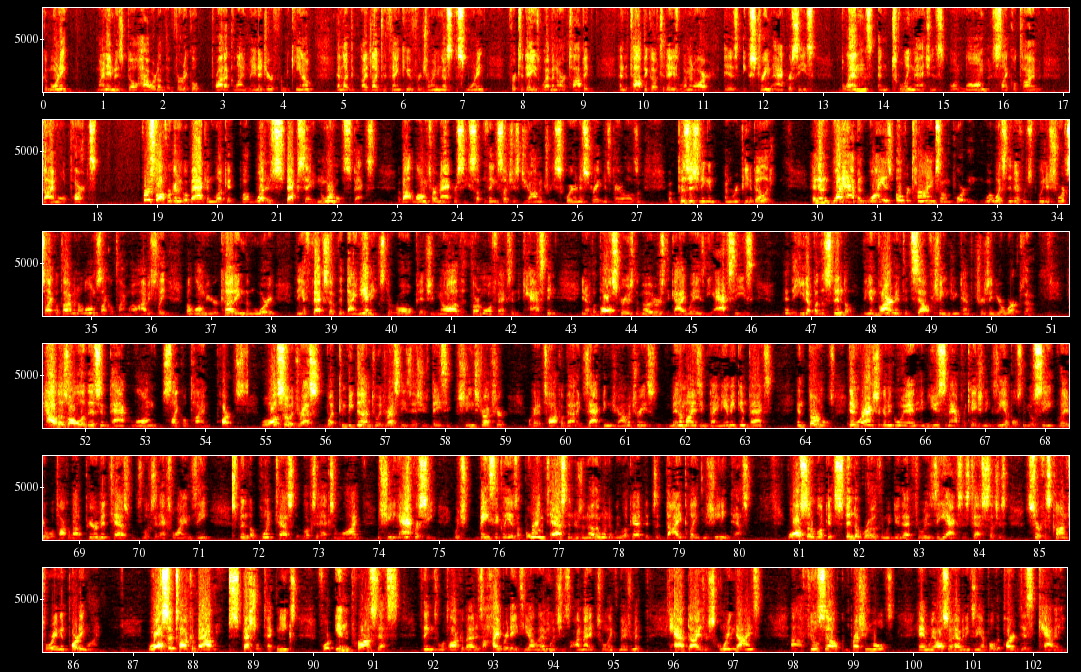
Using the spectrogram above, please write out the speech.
Good morning. My name is Bill Howard. I'm the Vertical Product Line Manager for Makino, and I'd like to thank you for joining us this morning for today's webinar topic. And the topic of today's webinar is extreme accuracies, blends, and tooling matches on long cycle time die mold parts. First off, we're going to go back and look at, well, what do specs say, normal specs, about long-term accuracy, things such as geometry, squareness, straightness, parallelism, positioning, and, and repeatability. And then what happened, why is over time so important? What's the difference between a short cycle time and a long cycle time? Well, obviously, the longer you're cutting, the more the effects of the dynamics, the roll, pitch, and yaw, the thermal effects in the casting, you know, the ball screws, the motors, the guideways, the axes, and the heat up of the spindle, the environment itself, changing temperatures in your work zone. How does all of this impact long cycle time parts? We'll also address what can be done to address these issues, basic machine structure. We're going to talk about exacting geometries, minimizing dynamic impacts, and thermals. Then we're actually going to go in and use some application examples. That you'll see later we'll talk about a pyramid test, which looks at X, Y, and Z, spindle point test that looks at X and Y, machining accuracy, which basically is a boring test, and there's another one that we look at that's a die plate machining test. We'll also look at spindle growth, and we do that through a z-axis test, such as surface contouring and parting line. We'll also talk about special techniques for in-process things we'll talk about is a hybrid ATLM, which is automatic tool length measurement, tab dies or scoring dies, uh, fuel cell compression molds, and we also have an example of the part disc cavity.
